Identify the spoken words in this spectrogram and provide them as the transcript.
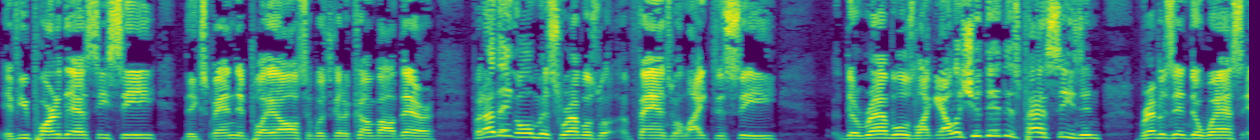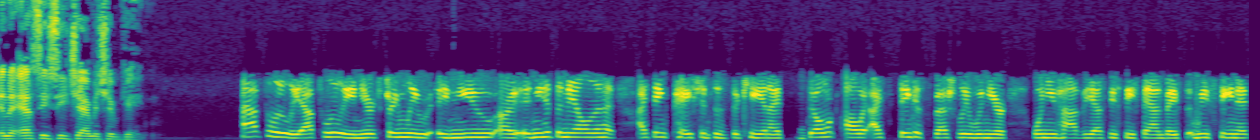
if you part of the SEC, the expanded playoffs, and what's going to come out there. But I think Ole Miss Rebels fans would like to see the Rebels, like LSU did this past season, represent the West in the SEC championship game. Absolutely, absolutely, and you're extremely and you are and you hit the nail on the head. I think patience is the key, and I don't always. I think especially when you're when you have the SEC fan base, that we've seen it.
